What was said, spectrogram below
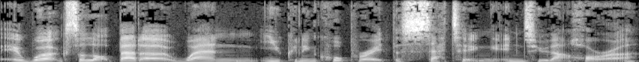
it works a lot better when you can incorporate the setting into that horror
